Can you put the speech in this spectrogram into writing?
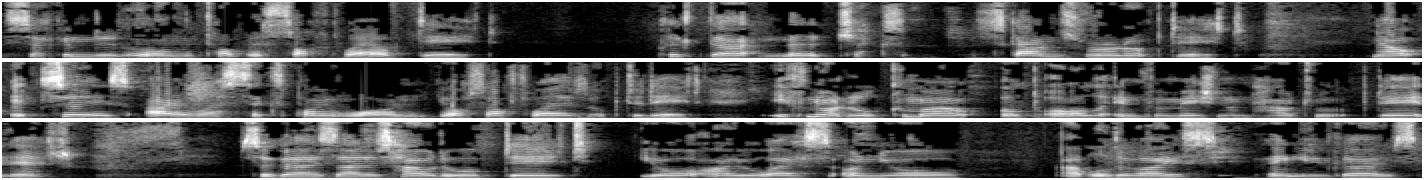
second along the top is Software Update. Click that, and then it checks, scans for an update. Now it says iOS 6.1, your software is up to date. If not, it'll come out up all the information on how to update it. So guys, that is how to update your iOS on your Apple device. Thank you guys.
